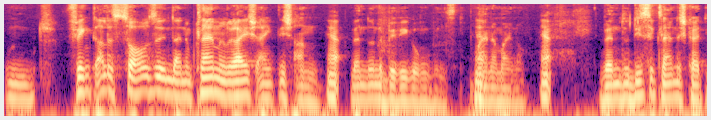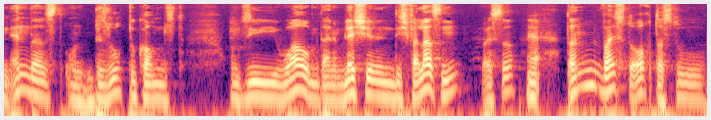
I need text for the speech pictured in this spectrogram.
Und fängt alles zu Hause in deinem kleinen Reich eigentlich an, Ja. wenn du eine Bewegung willst, Ja. meiner Meinung. Ja. Wenn du diese Kleinigkeiten änderst und Besuch bekommst und sie, wow, mit einem Lächeln dich verlassen, weißt du, Ja. dann weißt du auch, dass du,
